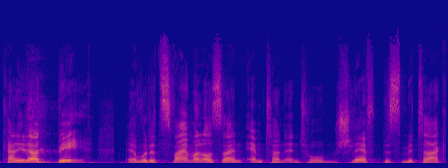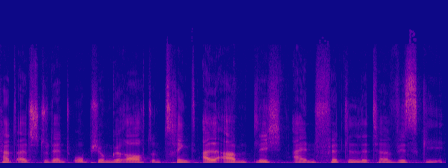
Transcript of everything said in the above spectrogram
Kandidat B. Er wurde zweimal aus seinen Ämtern enthoben, schläft bis Mittag, hat als Student Opium geraucht und trinkt allabendlich ein Viertel Liter Whisky.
